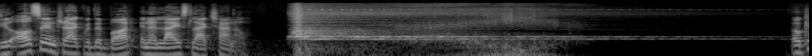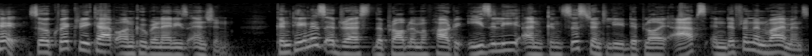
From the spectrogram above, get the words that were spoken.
You'll also interact with the bot in a live Slack channel. Okay, so a quick recap on Kubernetes Engine. Containers address the problem of how to easily and consistently deploy apps in different environments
